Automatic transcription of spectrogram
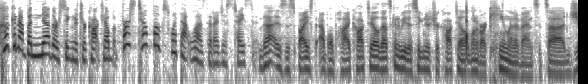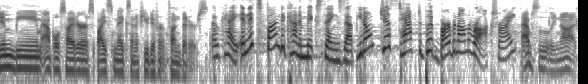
cooking up another signature cocktail. But first, tell folks what that was that I just tasted. That is the spiced apple pie cocktail. That's going to be the signature cocktail at one of our Keeneland events. It's a Jim Beam, apple cider, a spice mix, and a few different fun bitters. Okay, and it's fun to kind of mix things up. You don't just have to put bourbon on the rocks, right? Absolutely not.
